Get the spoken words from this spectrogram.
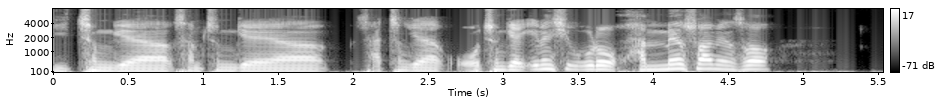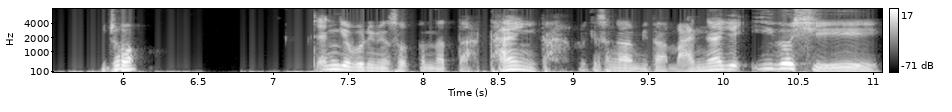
2,000계약, 3,000계약, 4,000계약, 5,000계약 이런 식으로 환매수하면서 그죠? 땡겨버리면서 끝났다. 다행이다. 그렇게 생각합니다. 만약에 이것이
